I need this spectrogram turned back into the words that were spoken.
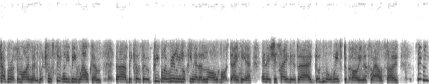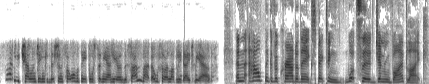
cover at the moment, which will certainly be welcome uh, because people are really looking at a long, hot day here. And as you say, there's a, a good nor'wester blowing as well. So certainly slightly challenging conditions for all the people sitting out here in the sun, but also a lovely day to be out. And how big of a crowd are they expecting? What's the general vibe like?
